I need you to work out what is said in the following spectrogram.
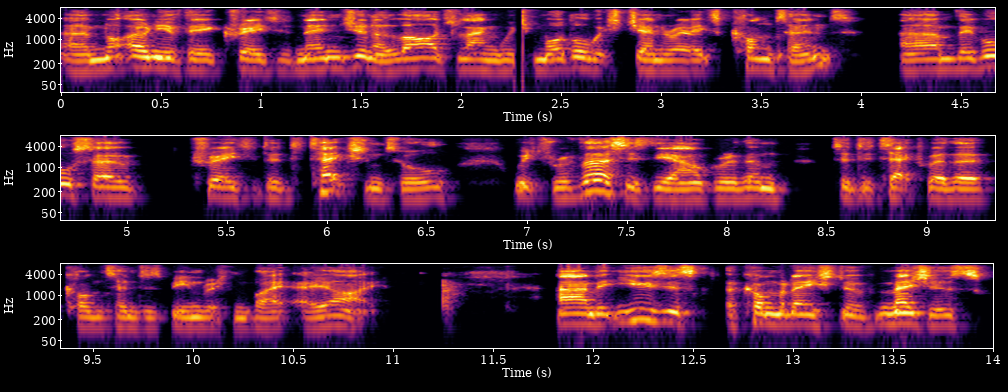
um, not only have they created an engine, a large language model which generates content, um, they've also created a detection tool which reverses the algorithm to detect whether content has been written by AI. And it uses a combination of measures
